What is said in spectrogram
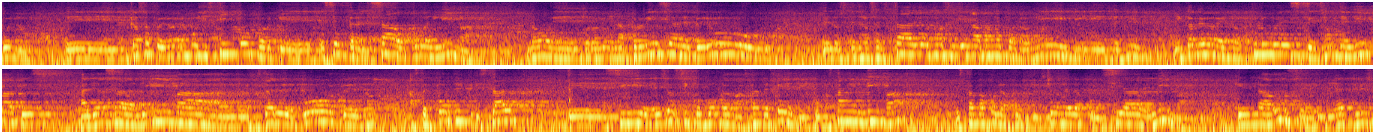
bueno, eh, en el caso Perú es muy distinto porque es centralizado todo en Lima. ¿no? en las provincias de Perú, en los, estadios no se llega a más de 4.000 ni de 3.000. En cambio, en los clubes que son de Lima, que es Alianza Lima, Universitario de Deportes, hasta Sporting Cristal, ellos sí convocan a bastante gente. Y como están en Lima, están bajo la jurisdicción de la policía de Lima, que es la UCE, Unidad de Servicios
